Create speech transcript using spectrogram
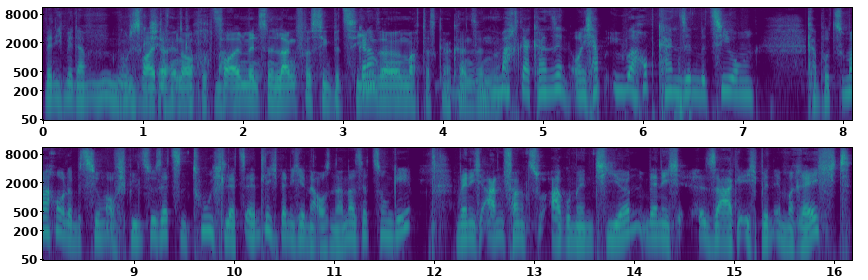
wenn ich mir dann ein gutes und weiterhin auch, Vor allem, wenn es eine langfristige Beziehung genau. ist, macht das gar keinen Sinn. Ne? Macht gar keinen Sinn. Und ich habe überhaupt keinen Sinn, Beziehungen kaputt zu machen oder Beziehungen aufs Spiel zu setzen, tue ich letztendlich, wenn ich in eine Auseinandersetzung gehe, wenn ich anfange zu argumentieren, wenn ich äh, sage, ich bin im Recht,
